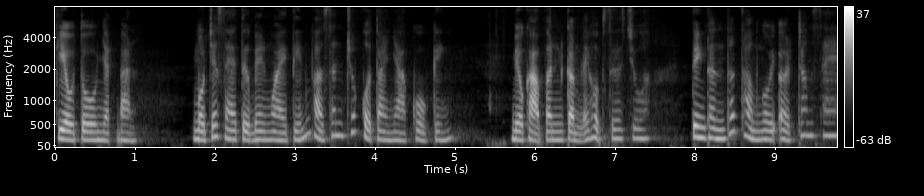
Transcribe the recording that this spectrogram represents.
Kyoto, Nhật Bản Một chiếc xe từ bên ngoài tiến vào sân trúc của tòa nhà cổ kính. Miêu Khả Vân cầm lấy hộp dưa chua, tinh thần thất thầm ngồi ở trong xe.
